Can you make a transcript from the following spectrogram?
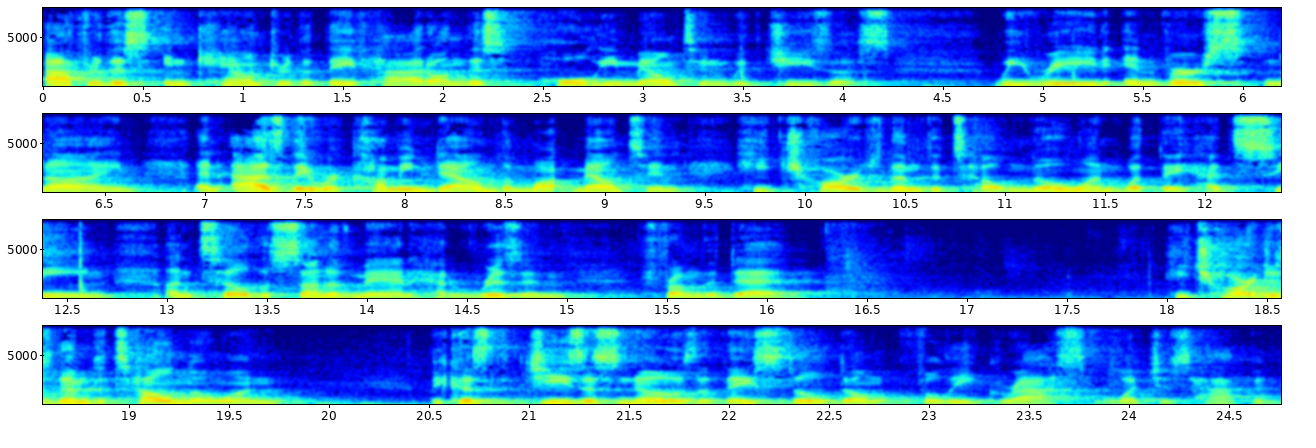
After this encounter that they've had on this holy mountain with Jesus, we read in verse 9 And as they were coming down the mountain, he charged them to tell no one what they had seen until the Son of Man had risen from the dead. He charges them to tell no one because Jesus knows that they still don't fully grasp what just happened.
